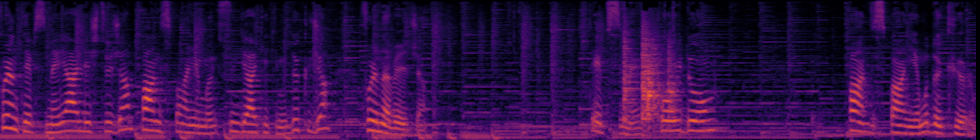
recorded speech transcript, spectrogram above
Fırın tepsime yerleştireceğim. Pandispanyamı, sünger kekimi dökeceğim. Fırına vereceğim. Tepsime koydum. Pandispanyamı döküyorum.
